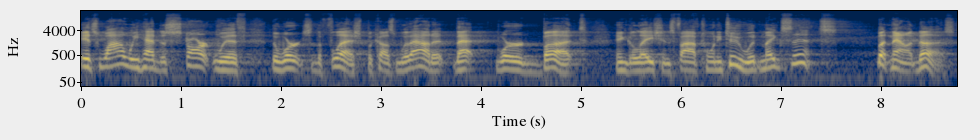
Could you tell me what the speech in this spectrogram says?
It's why we had to start with the works of the flesh, because without it, that word but in Galatians 5.22 would make sense. But now it does.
